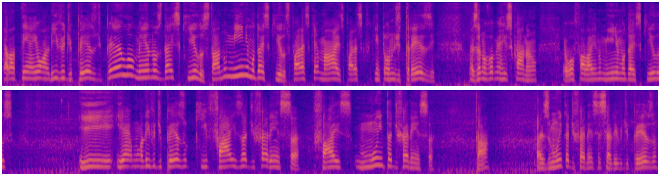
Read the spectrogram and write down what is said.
ela tem aí um alívio de peso de pelo menos 10 quilos, tá? No mínimo 10 quilos. Parece que é mais, parece que fica em torno de 13, mas eu não vou me arriscar não. Eu vou falar aí no mínimo 10 quilos. E, e, é um alívio de peso que faz a diferença, faz muita diferença, tá? Faz muita diferença esse alívio de peso.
